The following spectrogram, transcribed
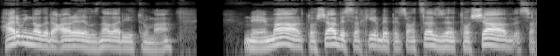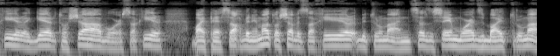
How do we know that arel is not eat truma? נאמר תושב ושכיר בפסח. It says תושב, שכיר, גר, תושב, or שכיר by פסח, ונאמר תושב ושכיר בתרומה. And it says the same words by תרומה.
